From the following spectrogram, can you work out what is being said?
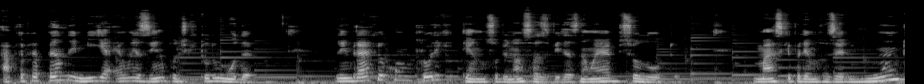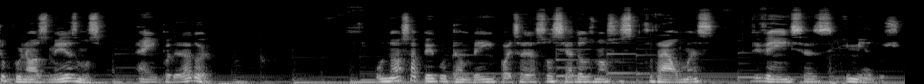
A própria pandemia é um exemplo de que tudo muda. Lembrar que o controle que temos sobre nossas vidas não é absoluto, mas que podemos fazer muito por nós mesmos é empoderador. O nosso apego também pode estar associado aos nossos traumas vivências e medos.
